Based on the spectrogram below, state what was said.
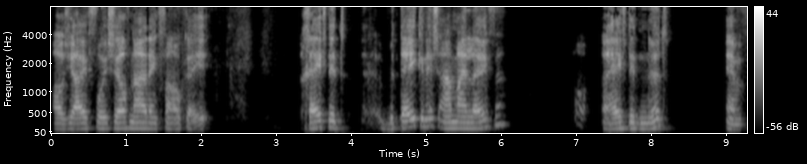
als jij voor jezelf nadenkt van oké, geeft dit betekenis aan mijn leven? Heeft dit nut? En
